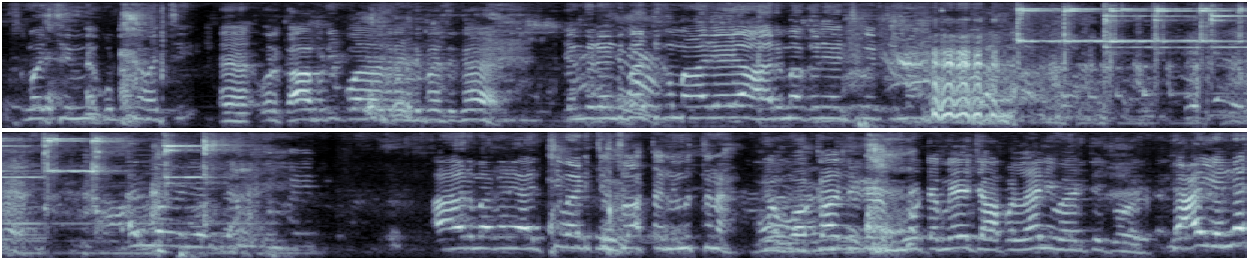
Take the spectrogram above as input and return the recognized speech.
சும்மா சின்ன குட்டனை வச்சு. ஒரு காபடி போதாது ரெண்டு பேத்துக்கு. எங்க ரெண்டு பேத்துக்கு மாறியா ஆறு மக்கள் அடிச்சு வச்சிருந்தாங்க ஆறு மகனை அடிச்சு வடிச்சு சோத்த நிமித்தின. இங்க உக்காந்துக்கிற கூட்டமே சாப்பிடலாம் நீ வடிச்சு சோறு. என்ன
